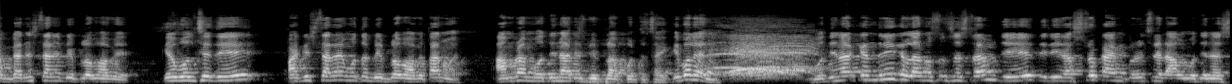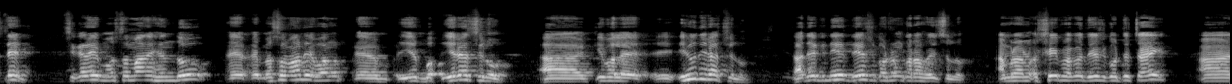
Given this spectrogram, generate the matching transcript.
আফগানিস্তানের বিপ্লব হবে। কেউ বলছে যে পাকিস্তানের মতো বিপ্লব হবে, তা নয়। আমরা মদিনার বিপ্লব করতে চাই। কি বলেন? মদিনা কেন্দ্রিক আল্লাহ রসুল ইসলাম যে তিনি রাষ্ট্র কায়েম করেছিলেন আল মদিনা স্টেট, সেখানে মুসলমান হিন্দু মুসলমান এবং ইয়ে ইয়েরা ছিল কি বলে ইহুদিরা ছিল। তাদেরকে নিয়ে দেশ গঠন করা হয়েছিল। আমরা সেইভাবে দেশ গড়তে চাই। আর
